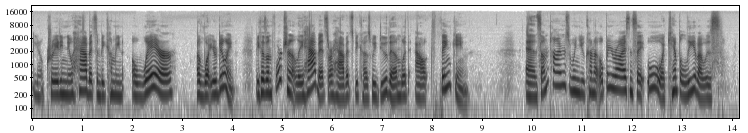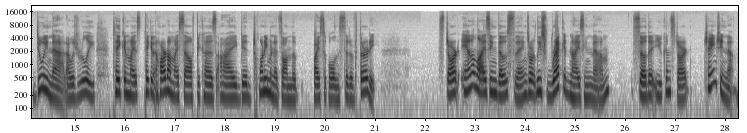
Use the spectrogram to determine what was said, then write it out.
you know, creating new habits and becoming aware of what you're doing. Because unfortunately, habits are habits because we do them without thinking. And sometimes when you kind of open your eyes and say, "Ooh, I can't believe I was doing that. I was really taking my taking it hard on myself because I did 20 minutes on the bicycle instead of 30." Start analyzing those things or at least recognizing them so that you can start changing them.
